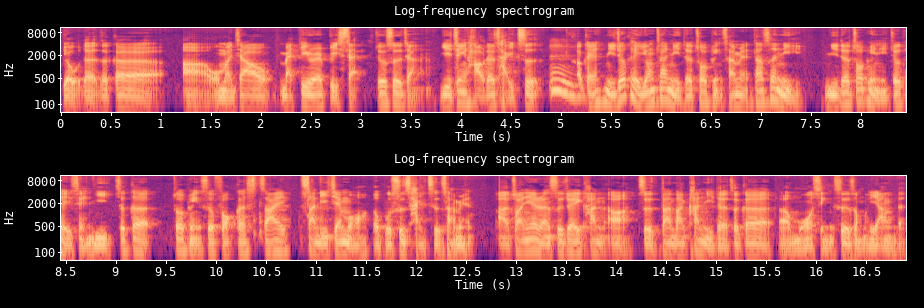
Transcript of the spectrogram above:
有的这个。啊、呃，我们叫 material preset，就是讲已经好的材质，嗯，OK，你就可以用在你的作品上面。但是你你的作品，你就可以选你这个作品是 focus 在 3D 建模，而不是材质上面。啊、专业人士就会看啊，只单单看你的这个呃模型是什么样的。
